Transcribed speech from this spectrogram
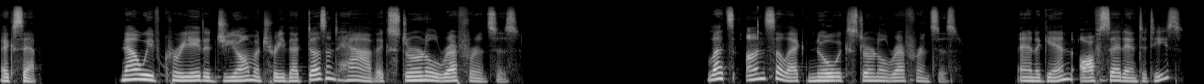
Accept. Now we've created geometry that doesn't have external references. Let's unselect no external references. And again, offset entities.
